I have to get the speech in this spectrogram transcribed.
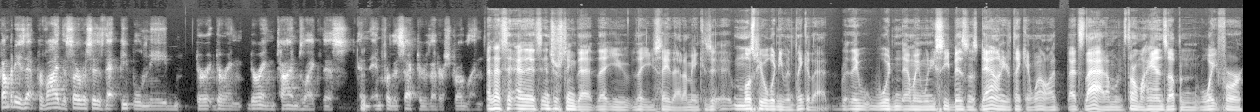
companies that provide the services that people need during during during times like this and, and for the sectors that are struggling. And that's and it's interesting that that you that you say that. I mean because most people wouldn't even think of that. They wouldn't i mean when you see business down you're thinking well that's that. I'm going to throw my hands up and wait for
